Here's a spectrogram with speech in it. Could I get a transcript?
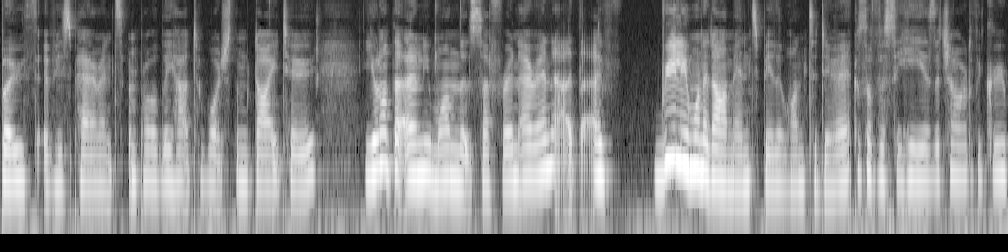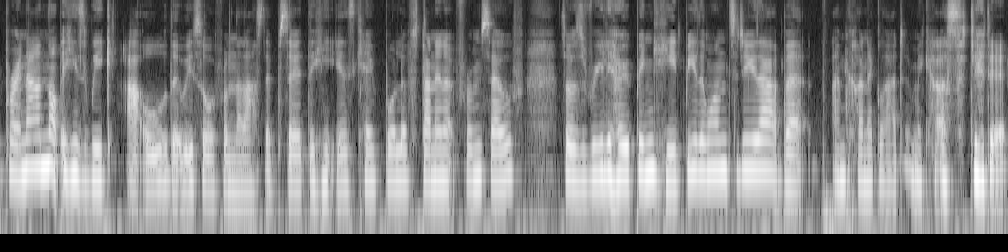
both of his parents and probably had to watch them die too. You're not the only one that's suffering, Eren. I, I've really wanted Armin to be the one to do it because obviously he is the child of the group right now. Not that he's weak at all, that we saw from the last episode, that he is capable of standing up for himself. So I was really hoping he'd be the one to do that, but I'm kind of glad Mikasa did it.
